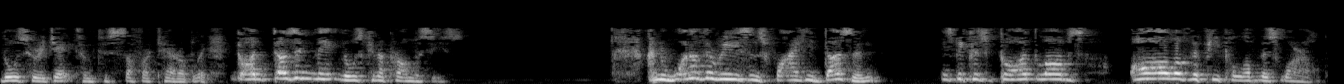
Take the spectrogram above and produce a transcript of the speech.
those who reject Him to suffer terribly. God doesn't make those kind of promises. And one of the reasons why he doesn't is because God loves all of the people of this world.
